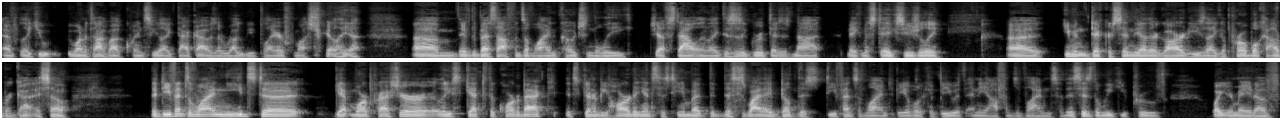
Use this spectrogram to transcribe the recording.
Ever. Like you, you want to talk about Quincy, like that guy was a rugby player from Australia. Um, they have the best offensive line coach in the league, Jeff Stoutland. Like this is a group that does not make mistakes usually. Uh, even Dickerson, the other guard, he's like a Pro Bowl caliber guy. So the defensive line needs to get more pressure or at least get to the quarterback. It's going to be hard against this team, but th- this is why they built this defensive line to be able to compete with any offensive line. And so this is the week you prove what you're made of.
